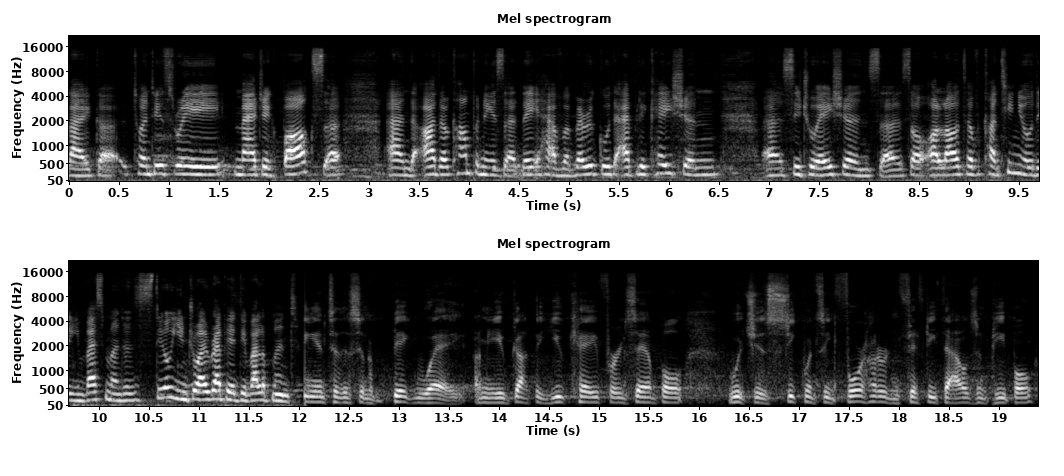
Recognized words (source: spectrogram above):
like uh, 23 Magic Box uh, and other companies. they have a very good application uh, situations. Uh, so a lot of continued investment still enjoy rapid development. Into this in a big way. I mean, you've got the UK, for example, which is sequencing 450,000 people.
